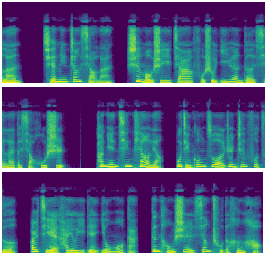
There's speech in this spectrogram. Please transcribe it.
兰，全名张小兰，是某市一家附属医院的新来的小护士。她年轻漂亮，不仅工作认真负责，而且还有一点幽默感，跟同事相处的很好。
